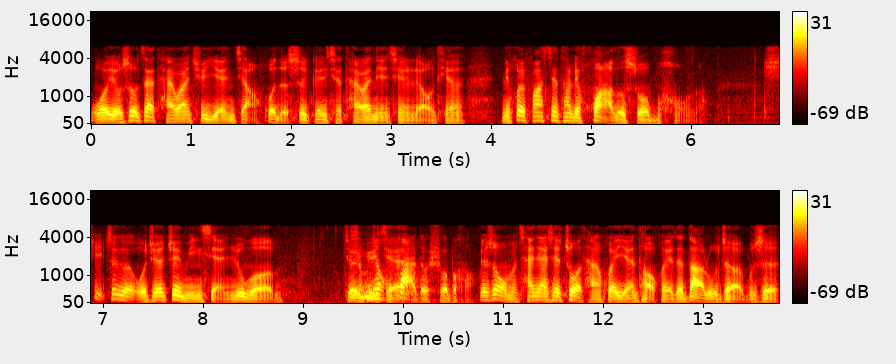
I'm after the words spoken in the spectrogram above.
我有时候在台湾去演讲，或者是跟一些台湾年轻人聊天，你会发现他连话都说不好了。是这个，我觉得最明显。如果就什么叫话都说不好？比如说我们参加一些座谈会、研讨会，在大陆这不是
